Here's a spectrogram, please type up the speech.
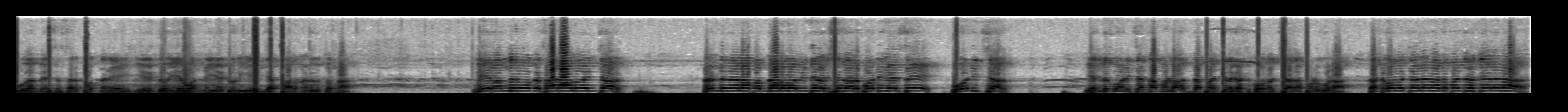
భూ అమ్మేస్తే సరిపోతుందని. ఏటు ఏ వన్ ఏ టూని ఏం చెప్పాలని అడుగుతున్నా? మీరందరూ ఒకసారి ఆలోచించారు. రెండు వేల పద్నాలుగులో విజయలక్ష్మి గారు పోటీ చేసి ఓడించారు ఎందుకు ఓడించారు తమ్ముళ్ళు? అడ్డ పంచులు కట్టుకొని వచ్చారు అప్పుడు కూడా. కట్టుకొని వచ్చారా? అడ్డ పంచులు వచ్చారా?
